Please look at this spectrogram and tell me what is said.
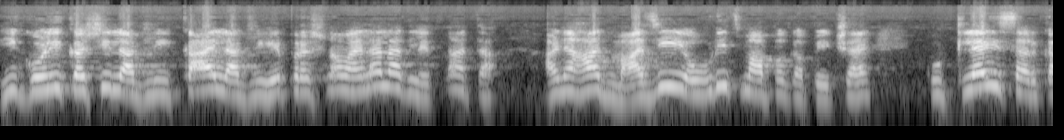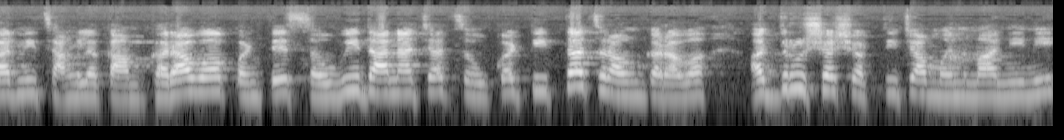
ही गोळी कशी लागली काय लागली हे प्रश्न व्हायला लागलेत ना आता. आणि हा माझी एवढीच मापक अपेक्षा आहे कुठल्याही सरकारने चांगलं काम करावं पण ते संविधानाच्या चौकटीतच राहून करावं. अदृश्य शक्तीच्या मनमानीनी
